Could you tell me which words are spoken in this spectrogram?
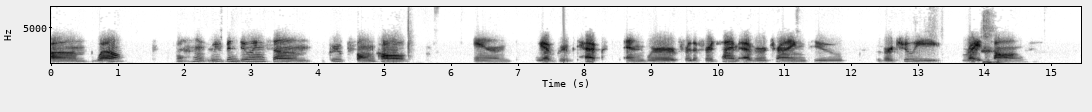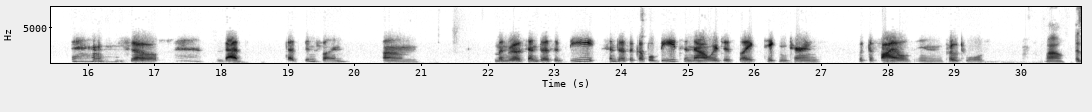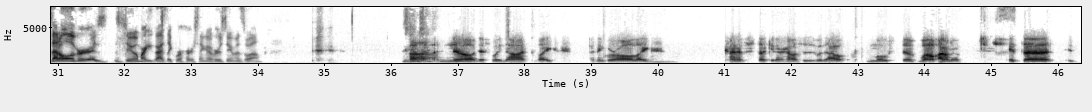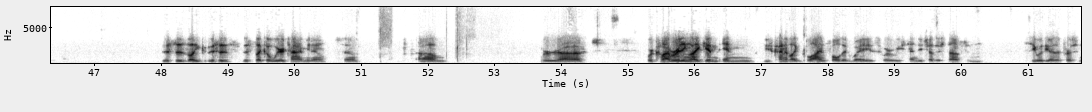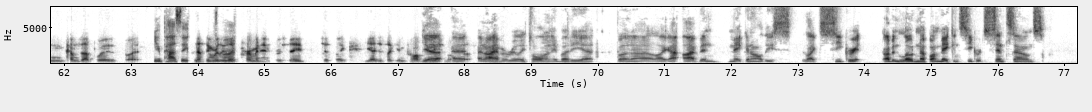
Um, well, we've been doing some group phone calls and we have group texts and we're for the first time ever trying to virtually write songs. so that's that's been fun. Um Monroe sent us a beat, sent us a couple beats and now we're just like taking turns with the files in Pro Tools. Wow, is that all over Zoom? Are you guys like rehearsing over Zoom as well? Uh, no, definitely not. Like, I think we're all like kind of stuck in our houses without most of. Well, I don't know. It's uh, it's this is like this is this is like a weird time, you know. So, um, we're uh, we're collaborating like in in these kind of like blindfolded ways where we send each other stuff and see what the other person comes up with, but You're passing. nothing really like permanent per se. Just like yeah, just like Yeah, and, stuff. and I haven't really told anybody yet, but uh, like I, I've been making all these like secret. I've been loading up on making secret synth sounds,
